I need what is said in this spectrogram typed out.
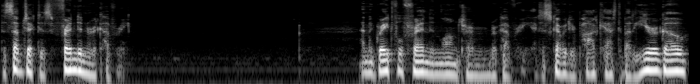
The subject is friend in recovery. I'm a grateful friend in long term recovery. I discovered your podcast about a year ago,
